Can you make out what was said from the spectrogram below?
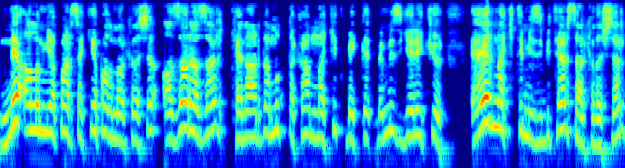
ne alım yaparsak yapalım arkadaşlar azar azar kenarda mutlaka nakit bekletmemiz gerekiyor. Eğer nakitimiz biterse arkadaşlar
